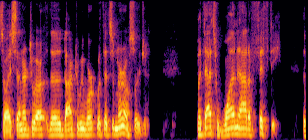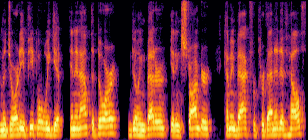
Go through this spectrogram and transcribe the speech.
So I sent her to our, the doctor we work with that's a neurosurgeon. But that's one out of 50. The majority of people we get in and out the door doing better, getting stronger, coming back for preventative health.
